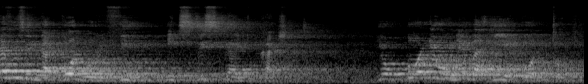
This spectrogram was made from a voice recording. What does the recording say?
everything that God will reveal, it's this guy to catch it. Your body will never hear God talking.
